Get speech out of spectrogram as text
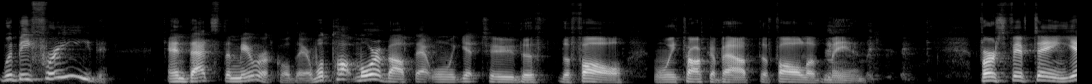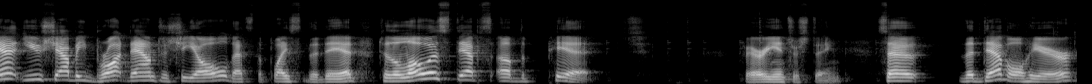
would be freed. And that's the miracle there. We'll talk more about that when we get to the, the fall, when we talk about the fall of man. Verse 15, yet you shall be brought down to Sheol, that's the place of the dead, to the lowest depths of the pit. Very interesting. So the devil here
